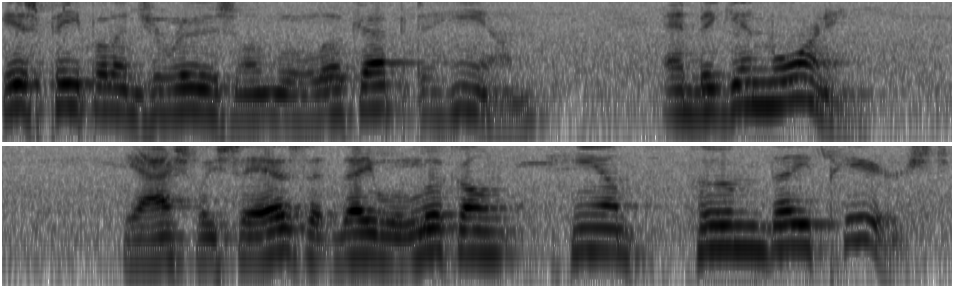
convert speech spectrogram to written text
his people in Jerusalem will look up to him and begin mourning. He actually says that they will look on him whom they pierced.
